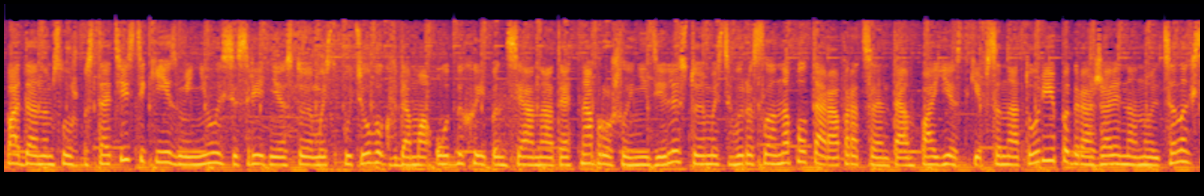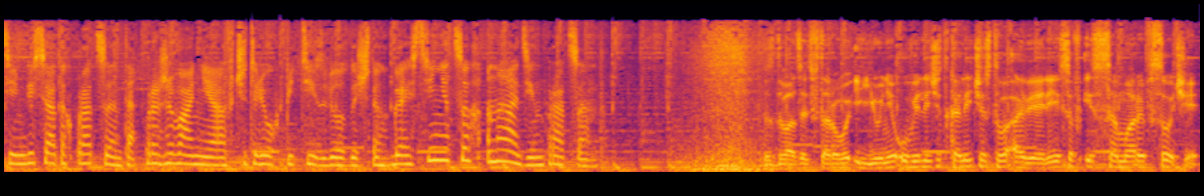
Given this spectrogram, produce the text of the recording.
По данным службы статистики, изменилась и средняя стоимость путевок в дома отдыха и пансионаты. На прошлой неделе стоимость выросла на 1,5%. Поездки в санатории подорожали на 0,7%. Проживание в 4-5 звездочных гостиницах на 1%. С 22 июня увеличит количество авиарейсов из Самары в Сочи.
